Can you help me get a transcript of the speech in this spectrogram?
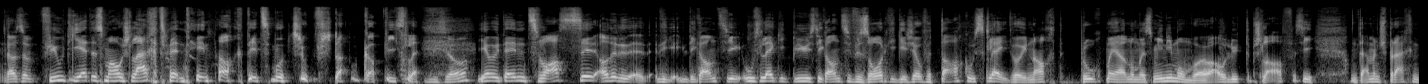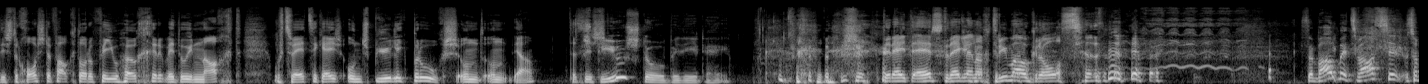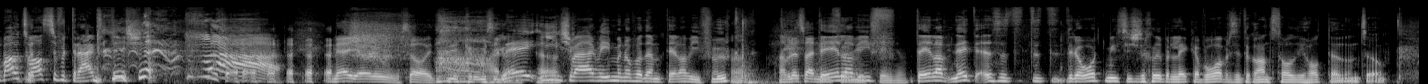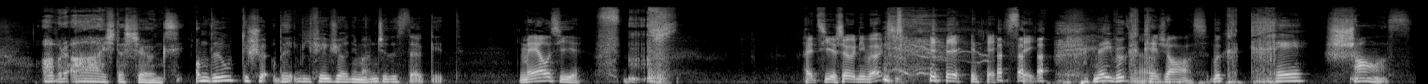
Also fühlt jedes Mal schlecht, wenn du in der Nacht jetzt musst du aufstehen und gehen bisseln. Wieso? Ja, weil dann das Wasser, oder, die, die ganze Auslegung bei uns, die ganze Versorgung ist ja auf den Tag ausgelegt, weil in der Nacht braucht man ja nur ein Minimum, weil ja alle Leute am Schlafen sind. Und dementsprechend ist der Kostenfaktor viel höher, wenn du in der Nacht aufs WC gehst und Spülung brauchst. Und, und, ja, das ist, Spülst du bei dir daheim? der hat die erste Regel nach dreimal gross. Sobald, man das Wasser, sobald das Wasser verträgt ist. Nein, ja, Ruhe. So, jetzt ist nicht Ah, grusig. nein, ja. ich schwärme immer noch von dem Tel Aviv, wirklich. Aber das wäre nicht Tel Aviv, gewesen, ja. Tel Aviv, nein, also, der Ort müsstest du dir ein bisschen überlegen, wo, aber es sind ganz tolle Hotels und so. Aber, ah, ist das schön gewesen. Und lauter schön, wie viele schöne Menschen es dort gibt. Mehr als hier. Hat sie eine schöne Menschen? Nein. Nein, wirklich keine Chance. Wirklich keine Chance.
